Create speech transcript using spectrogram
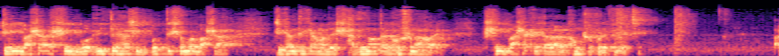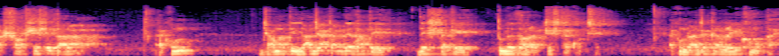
যেই বাসা, সেই ঐতিহাসিক বত্রিশ নম্বর বাসা, যেখান থেকে আমাদের স্বাধীনতার ঘোষণা হয়, সেই বাসাকে তারা ধ্বংস করে ফেলেছে। আর সবশেষে তারা এখন জামাতি রাজাকারদের হাতে দেশটাকে তুলে ধরার চেষ্টা করছে। এখন রাজাকাররাই ক্ষমতায়।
